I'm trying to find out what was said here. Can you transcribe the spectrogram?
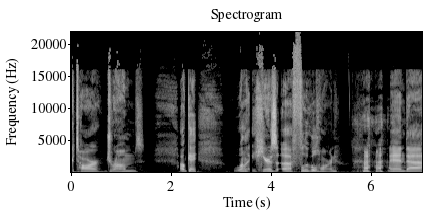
guitar, drums. Okay, well, here's a flugelhorn, and uh,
